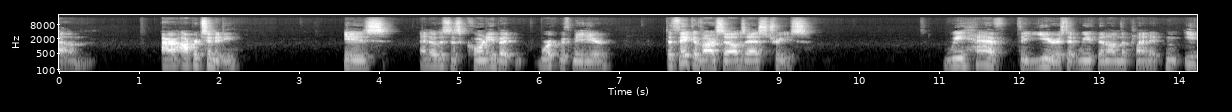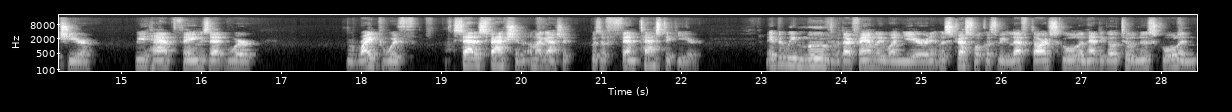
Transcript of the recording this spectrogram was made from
Um, our opportunity is, I know this is corny, but work with me here, to think of ourselves as trees. We have the years that we've been on the planet, and each year we have things that were ripe with satisfaction. Oh my gosh, it was a fantastic year. Maybe we moved with our family one year and it was stressful because we left our school and had to go to a new school, and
